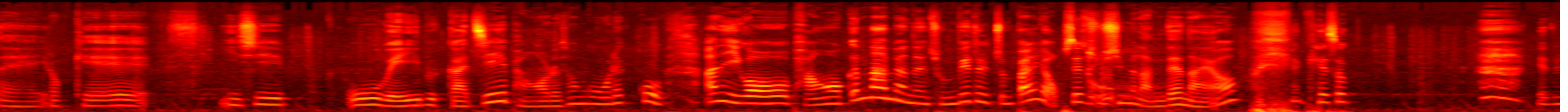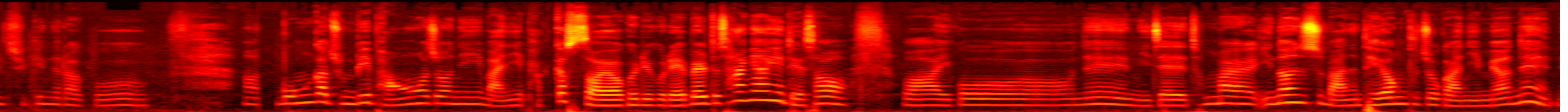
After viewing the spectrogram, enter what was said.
네, 이렇게 25 웨이브까지 방어를 성공을 했고, 아니, 이거 방어 끝나면은 좀비들 좀 빨리 없애주시면 안 되나요? 계속 얘들 죽이느라고. 어, 뭔가 좀비 방어전이 많이 바뀌었어요. 그리고 레벨도 상향이 돼서, 와, 이거는 이제 정말 인원수 많은 대형 부족 아니면은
